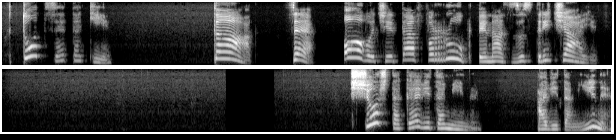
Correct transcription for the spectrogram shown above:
Хто це такі? Так, це овочі та фрукти нас зустрічають. Що ж таке вітаміни? А вітаміни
